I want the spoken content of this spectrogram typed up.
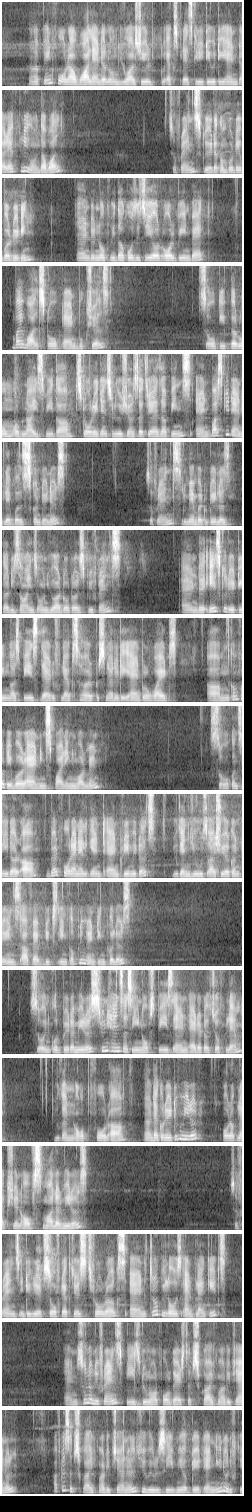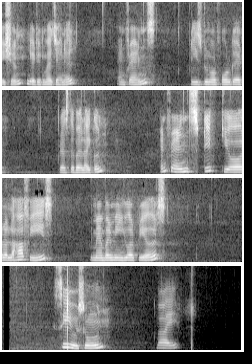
uh, paint for a wall and along your shield to express creativity and directly on the wall. So friends, create a comfortable reading and nook with a cozy chair or bean bag by wall stocked and bookshelves. So keep the room organized with a storage and solutions such as a pins and basket and labels containers. So friends, remember to tell us the designs on your daughter's preference and uh, is creating a space that reflects her personality and provides um, comfortable and inspiring environment. So consider a bed for an elegant and dreamy touch. You can use a sheer contains a fabrics in complementing colors. So incorporate a mirrors to enhance a scene of space and add a touch of lamp. You can opt for a, a decorative mirror or a collection of smaller mirrors. So friends, integrate soft textures through rugs and throw pillows and blankets and so lovely friends please do not forget subscribe my youtube channel. After subscribe my youtube channel you will receive new update and new notification related my channel. And friends please do not forget press the bell icon. And friends take care. Allah hafiz. Remember me your prayers. See you soon. Bye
